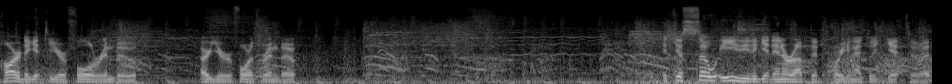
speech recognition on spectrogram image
Hard to get to your full Renbu, or your fourth Renbu. It's just so easy to get interrupted before you can actually get to it.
